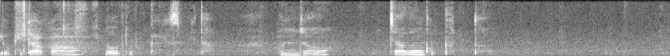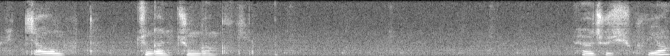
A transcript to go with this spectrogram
여기다가 넣도록 하겠습니다. 먼저 작은 것부터 작은 것부터 중간 중간 크기로 펴주시고요.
